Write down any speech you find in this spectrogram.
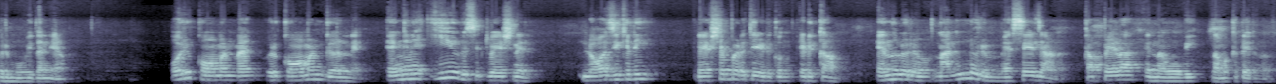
ഒരു മൂവി തന്നെയാണ്. ഒരു കോമൺ മാൻ ഒരു കോമൺ ഗേളിനെ എങ്ങനെ ഈ ഒരു സിറ്റുവേഷനിൽ ലോജിക്കലി രക്ഷപ്പെടുത്തി എടുക്കും എടുക്കാം എന്നുള്ളൊരു നല്ലൊരു മെസ്സേജാണ് കപ്പേള എന്ന മൂവി നമുക്ക് തരുന്നത്.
